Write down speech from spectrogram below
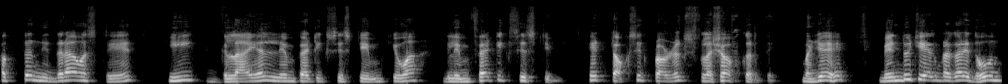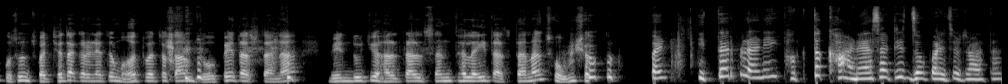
फक्त निद्रावस्थेत ही ग्लायल लिम्फॅटिक सिस्टीम किंवा ग्लिम्फॅटिक सिस्टीम हे टॉक्सिक प्रॉडक्ट्स फ्लश ऑफ करते. म्हणजे मेंदूची एक प्रकारे धुवून पुसून स्वच्छता करण्याचं महत्वाचं काम झोपेत असताना मेंदूची हालचाल संथलयित असतानाच होऊ शकतो. पण इतर प्राणी फक्त खाण्यासाठीच झोपायचं टाळतात.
